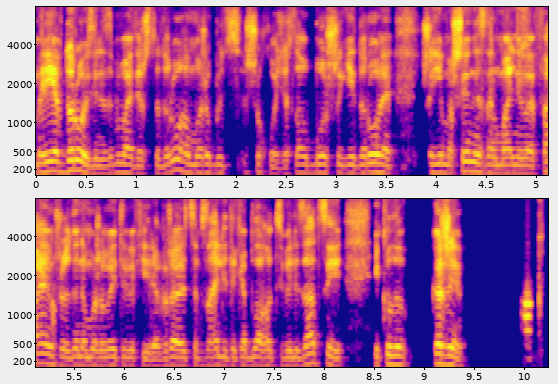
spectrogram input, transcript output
Марія в дорозі, не забувайте, що це дорога, може бути що хоче. Слава Богу, що є дороги, що є машини з нормальним Wi-Fi, що людина може вийти в ефір. Я вважаю, це взагалі таке благо цивілізації. І коли кажи, Так.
